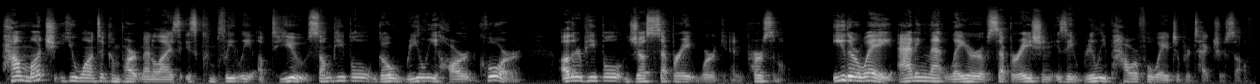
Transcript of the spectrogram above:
How much you want to compartmentalize is completely up to you. Some people go really hardcore, other people just separate work and personal. Either way, adding that layer of separation is a really powerful way to protect yourself.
